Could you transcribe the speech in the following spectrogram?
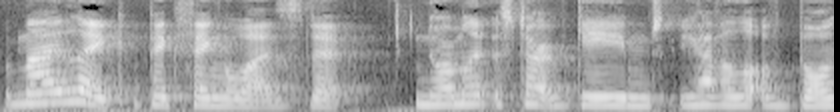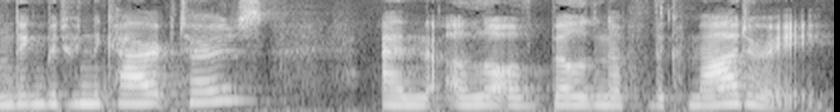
my like big thing was that normally at the start of games you have a lot of bonding between the characters and a lot of building up of the camaraderie.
